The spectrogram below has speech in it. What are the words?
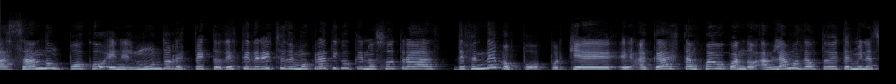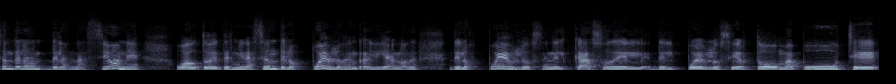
pasando un poco en el mundo respecto de este derecho democrático que nosotras defendemos, porque eh, acá está en juego cuando hablamos de autodeterminación de, de, las naciones o autodeterminación de los pueblos en realidad, ¿no? De, los pueblos, en el caso del, del, pueblo cierto mapuche,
